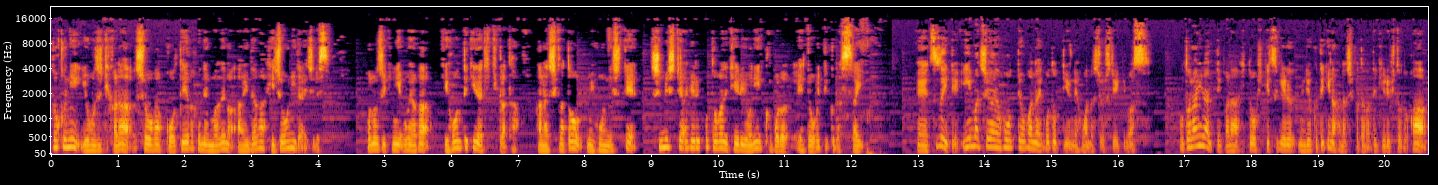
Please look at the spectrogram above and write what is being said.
特に幼児期から小学校低学年までの間が非常に大事です。この時期に親が基本的な聞き方、話し方を見本にして示してあげることができるように心得ておいてください。えー、続いて、言い間違いを放っておかないことっていうね、お話をしていきます。大人になってから人を引き継げる魅力的な話し方ができる人とか、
